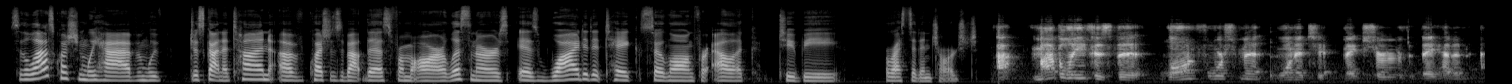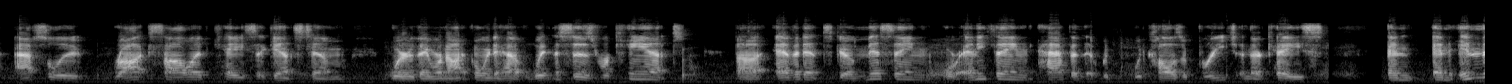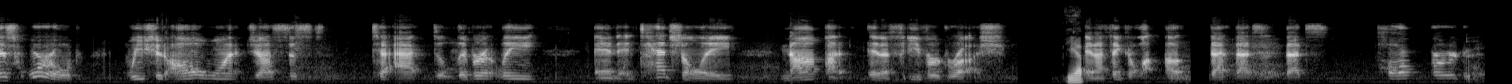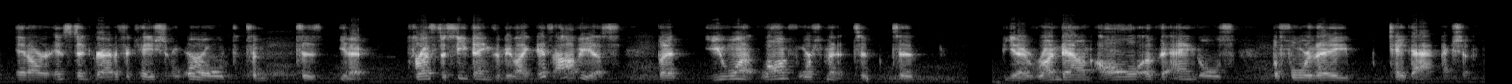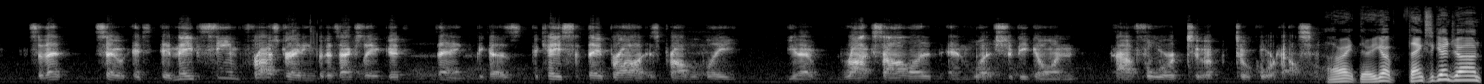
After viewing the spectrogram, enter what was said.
So the last question we have, and we've just gotten a ton of questions about this from our listeners, is why did it take so long for Alec to be arrested and charged? I, my belief is that law enforcement wanted to make sure that they had an absolute rock solid case against him where they were not going to have witnesses recant, uh, evidence go missing, or anything happen that would, would cause a breach in their case. And, and in this world, we should all want justice to act deliberately and intentionally, not in a fevered rush. Yep. And I think a lot uh, that that's that's hard in our instant gratification world to to you know for us to see things and be like it's obvious, but you want law enforcement to to you know, run down all of the angles before they take action. So that so it's it may seem frustrating, but it's actually a good thing because the case that they brought is probably you know rock solid and what should be going uh, forward to a to a courthouse. All right, there you go. Thanks again, John.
